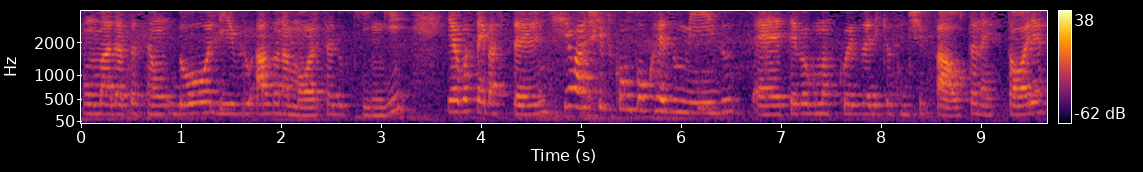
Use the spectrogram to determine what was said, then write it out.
uma adaptação do livro A Zona Morta, do King. E eu gostei bastante. Eu acho que ficou um pouco resumido, é, teve algumas coisas ali que eu senti falta na história,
